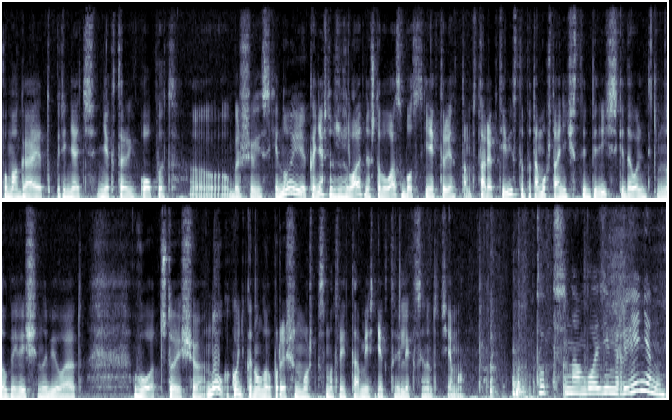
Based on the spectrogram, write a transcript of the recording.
помогает принять некоторый опыт э, большевистский. Ну и, конечно же, желательно, чтобы у вас были некоторые там старые активисты, потому что они чисто эмпирически довольно-таки много вещей набивают. Вот, что еще? Ну, какой-нибудь канал Corporation может посмотреть, там есть некоторые лекции на эту тему. Тут нам Владимир Ленин,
